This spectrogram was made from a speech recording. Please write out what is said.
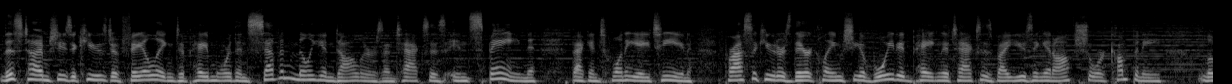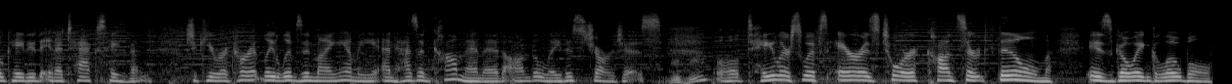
This time, she's accused of failing to pay more than $7 million in taxes in Spain back in 2018. Prosecutors there claim she avoided paying the taxes by using an offshore company located in a tax haven. Shakira currently lives in Miami and hasn't commented on the latest charges. Mm-hmm. Well, Taylor Swift's Eras Tour concert film is going global.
